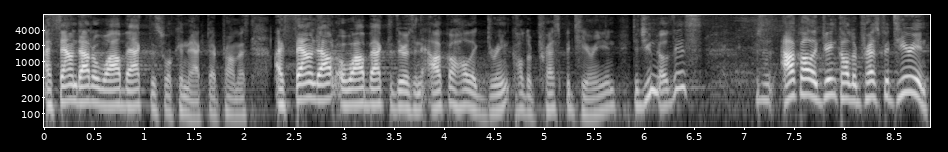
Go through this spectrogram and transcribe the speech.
I found out a while back, this will connect, I promise. I found out a while back that there's an alcoholic drink called a Presbyterian. Did you know this? There's an alcoholic drink called a Presbyterian.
